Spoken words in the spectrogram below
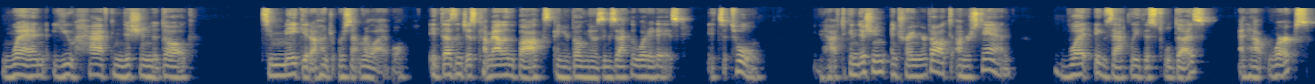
when you have conditioned the dog to make it 100% reliable. It doesn't just come out of the box and your dog knows exactly what it is. It's a tool. You have to condition and train your dog to understand what exactly this tool does and how it works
